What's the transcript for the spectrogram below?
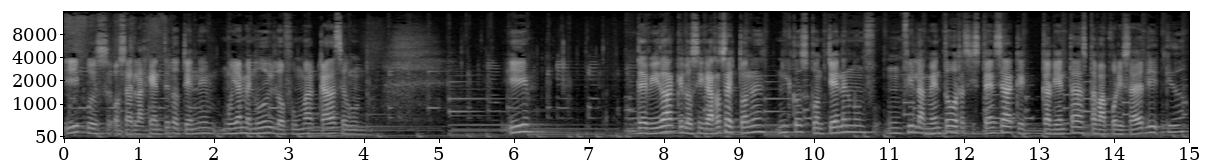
y pues, o sea, la gente lo tiene muy a menudo y lo fuma cada segundo y debido a que los cigarros electrónicos contienen un, filamento o resistencia que calienta hasta vaporizar el líquido,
